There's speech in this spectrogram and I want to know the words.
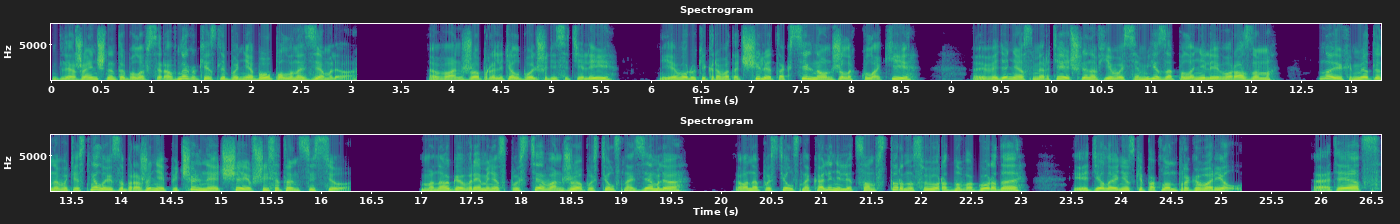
Для женщины это было всё равно, как если бы небо упало на землю. Ван Джо пролетел больше десяти ли, его руки кровоточили, так сильно он жал их кулаки — Видения смертей членов его семьи заполонили его разум, но их медленно вытесняло изображение печальной отчаявшейся Тэн Сисю. Много времени спустя Ван Джо опустился на землю. Он опустился на колени лицом в сторону своего родного города и, делая низкий поклон, проговорил. «Отец,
